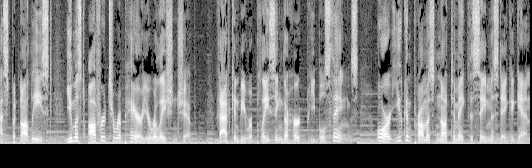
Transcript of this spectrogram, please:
Last but not least, you must offer to repair your relationship. That can be replacing the hurt people's things, or you can promise not to make the same mistake again.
